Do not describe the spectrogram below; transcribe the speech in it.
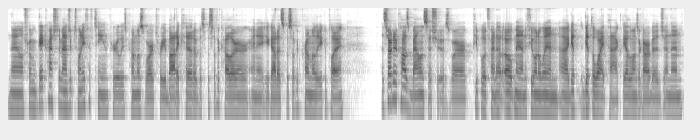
Now, from Gatecrash to Magic 2015, pre-release promos worked where you bought a kit of a specific color and it, you got a specific promo that you could play. It started to cause balance issues where people would find out, oh man, if you want to win, uh, get get the white pack. The other ones are garbage, and then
